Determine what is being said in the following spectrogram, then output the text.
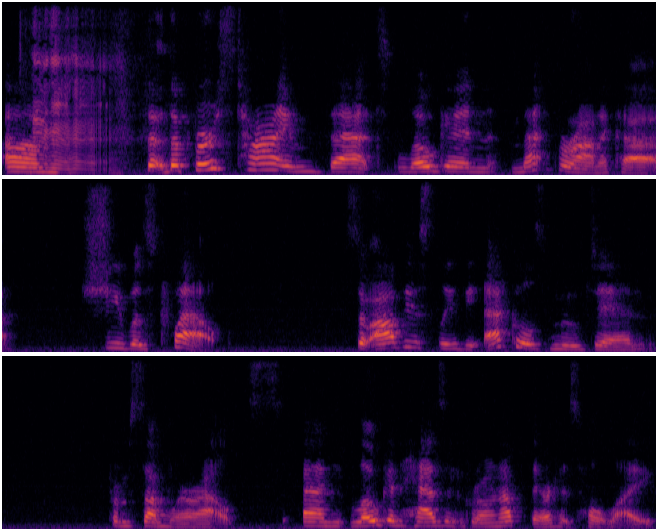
Um, the, the first time that Logan met Veronica, she was 12. So obviously the Echolls moved in from somewhere else, and Logan hasn't grown up there his whole life.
